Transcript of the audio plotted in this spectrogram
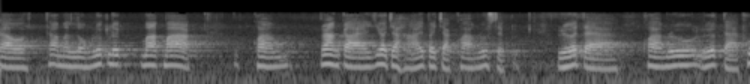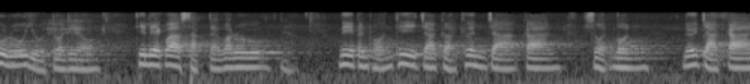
คราวถ้ามันลงลึกๆมากๆ ความร่างกายก็จะหายไปจากความรู้สึก เหลือแต่ความรู้หรือแต่ผู้รู้อยู่ตัวเดียว ที่เรียกว่าสักแต่ว่ารู้ นี่เป็นผลที่จะเกิดขึ้นจากการสวดมนต์หรือจากการ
